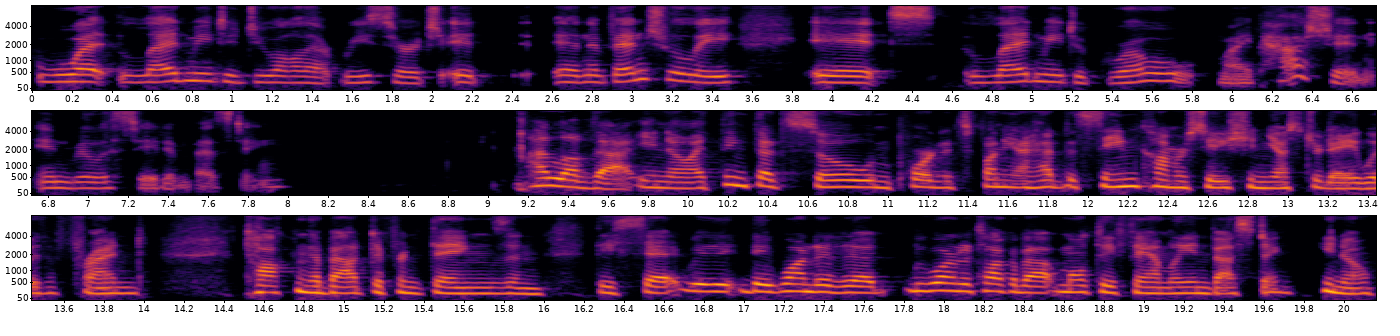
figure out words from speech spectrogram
what led me to do all that research it and eventually it led me to grow my passion in real estate investing I love that. You know, I think that's so important. It's funny. I had the same conversation yesterday with a friend talking about different things. And they said they wanted to, we wanted to talk about multifamily investing, you know,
